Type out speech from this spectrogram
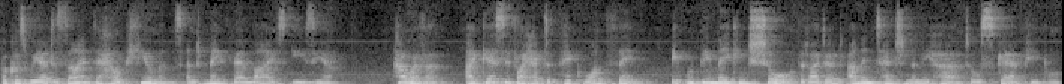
because we are designed to help humans and make their lives easier. However, I guess if I had to pick one thing, it would be making sure that I don't unintentionally hurt or scare people.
